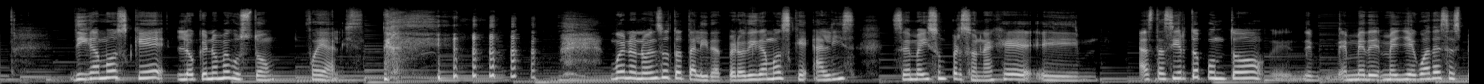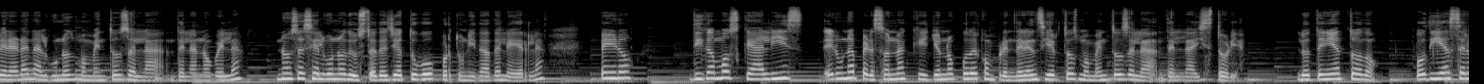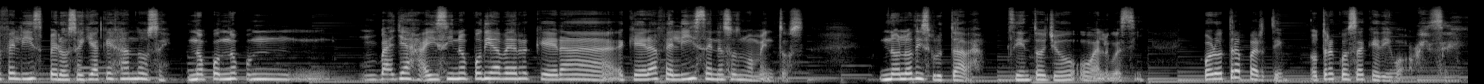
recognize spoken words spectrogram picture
Digamos que lo que no me gustó fue Alice. Bueno, no en su totalidad, pero digamos que Alice se me hizo un personaje eh, hasta cierto punto eh, me, llegó a desesperar en algunos momentos de la, de la novela. No sé si alguno de ustedes ya tuvo oportunidad de leerla, pero digamos que Alice era una persona que yo no pude comprender en ciertos momentos de la, de la historia. Lo tenía todo. Podía ser feliz, pero seguía quejándose. No, no, vaya, ahí sí no podía ver que era, que era feliz en esos momentos. No lo disfrutaba, siento yo, o algo así. Por otra parte, otra cosa que digo,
